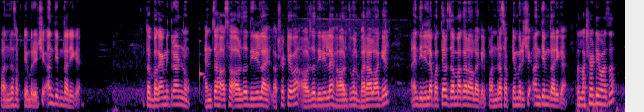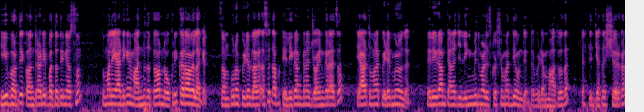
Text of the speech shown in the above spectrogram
पंधरा सप्टेंबर याची अंतिम तारीख आहे. तर बघा मित्रांनो यांचा हा असा अर्ज दिलेला आहे. लक्षात ठेवा अर्ज दिलेला आहे. हा अर्ज तुम्हाला भरावा लागेल आणि दिलेल्या पत्त्यावर जमा करावं लागेल. पंधरा सप्टेंबरची अंतिम तारीख आहे. तर लक्षात ठेवायचं ही भरती कंत्राटी पद्धतीने असून तुम्हाला या ठिकाणी मान्य तत्वावर नोकरी करावी लागेल. संपूर्ण पी डी एफ लागत असेल तर आपण टेलिग्राम चॅनल जॉईन करायचं त्यावर तुम्हाला पी डी एफ मिळून जाईल. टेलिग्राम चॅनलची लिंक मी तुम्हाला डिस्क्रिप्शनमध्ये देऊन देईन. तर व्हिडिओ महत्त्वाचा आहे. जास्तीत जास्त शेअर करा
